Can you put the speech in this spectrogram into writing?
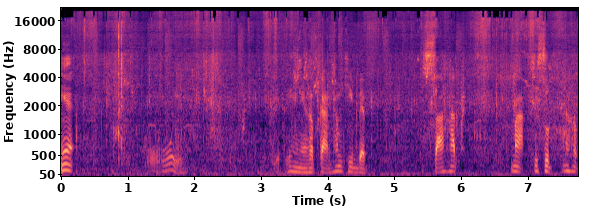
เนี่ยโอ้ยเดี๋ยวนี่ครับการทำคลิปแบบสาหัสมากที่สุดนะครับ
